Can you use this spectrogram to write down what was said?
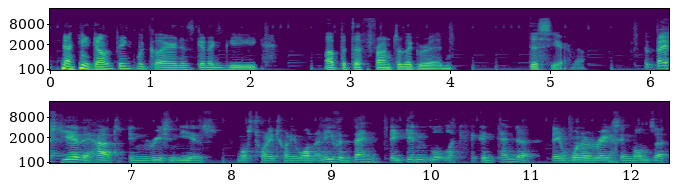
I don't think McLaren is going to be up at the front of the grid this year. The best year they had in recent years was 2021, and even then, they didn't look like a contender. They won a race in Monza,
